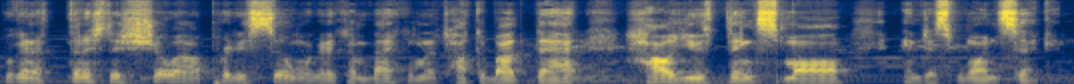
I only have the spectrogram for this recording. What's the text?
We're going to finish this show out pretty soon. We're going to come back. I'm going to talk about that, how you think small, in just one second.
